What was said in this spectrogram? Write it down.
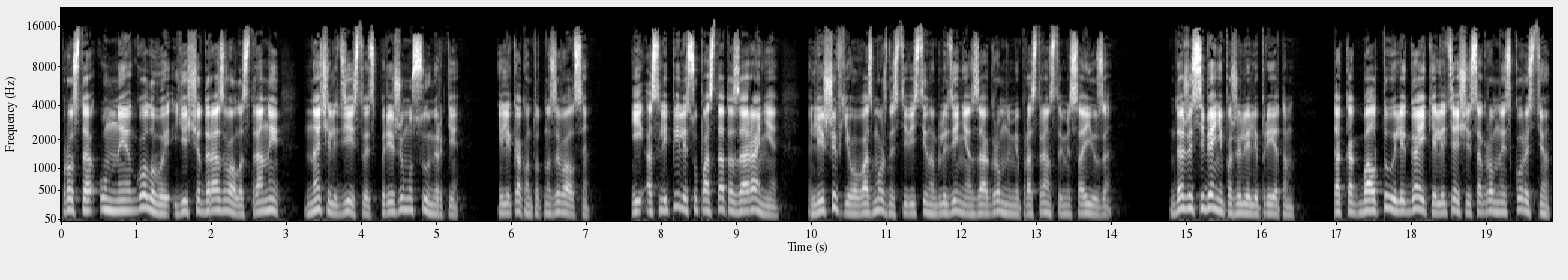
Просто умные головы еще до развала страны начали действовать по режиму «Сумерки», или как он тут назывался. и ослепили супостата заранее, лишив его возможности вести наблюдение за огромными пространствами Союза. Даже себя не пожалели при этом, так как болту или гайки, летящие с огромной скоростью,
